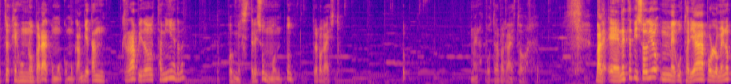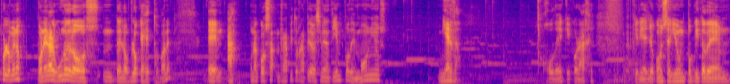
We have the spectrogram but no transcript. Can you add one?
Esto es que es un no parar. Como, como cambia tan rápido esta mierda. pues me estreso un montón. Trae acá esto. Bueno, pues trae acá esto ahora. Vale, en este episodio me gustaría por lo menos, por lo menos, poner alguno de los, de los bloques estos, ¿vale? Eh, ah, una cosa, rápido, rápido, a ver si me da tiempo. Demonios. Mierda. Joder, qué coraje. Quería yo conseguir un poquito de,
